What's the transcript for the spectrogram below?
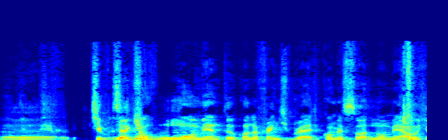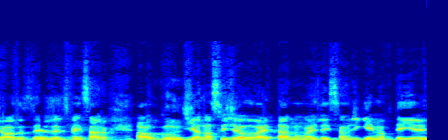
É, tipo, será que em tipo... algum momento, quando a French Bread começou a nomear os jogos deles, eles pensaram: algum dia nosso jogo vai estar numa eleição de Game of the Year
